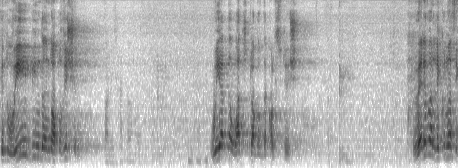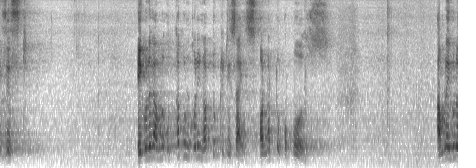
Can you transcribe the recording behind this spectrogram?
কিন্তু we being the, in the opposition, we are the watchdog of the constitution. Wherever lacunas exist, এগুলোকে আমরা উত্থাপন করি নট টু ওপোজ আমরা এগুলো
